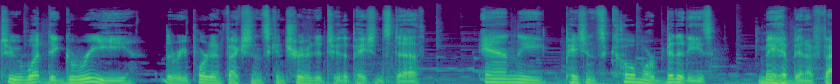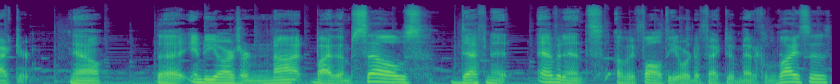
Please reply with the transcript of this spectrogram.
to what degree the reported infections contributed to the patient's death, and the patient's comorbidities may have been a factor. Now, the MDRs are not by themselves definite evidence of a faulty or defective medical devices,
